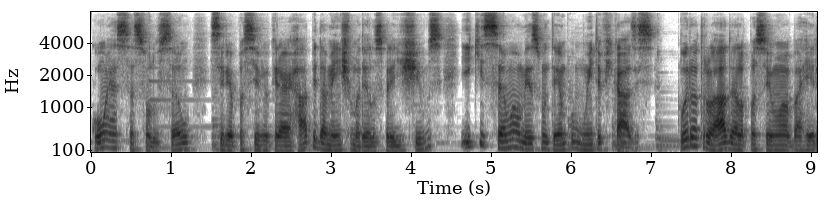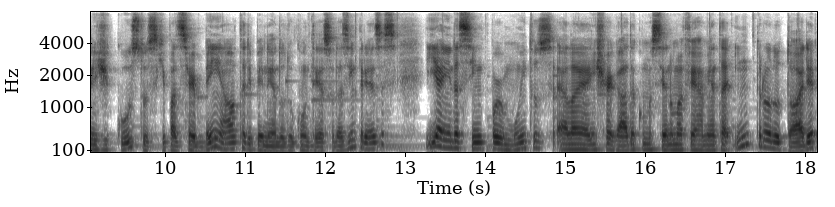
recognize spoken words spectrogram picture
com essa solução, seria possível criar rapidamente modelos preditivos e que são ao mesmo tempo muito eficazes. Por outro lado, ela possui uma barreira de custos que pode ser bem alta dependendo do contexto das empresas, e ainda assim, por muitos, ela é enxergada como sendo uma ferramenta introdutória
